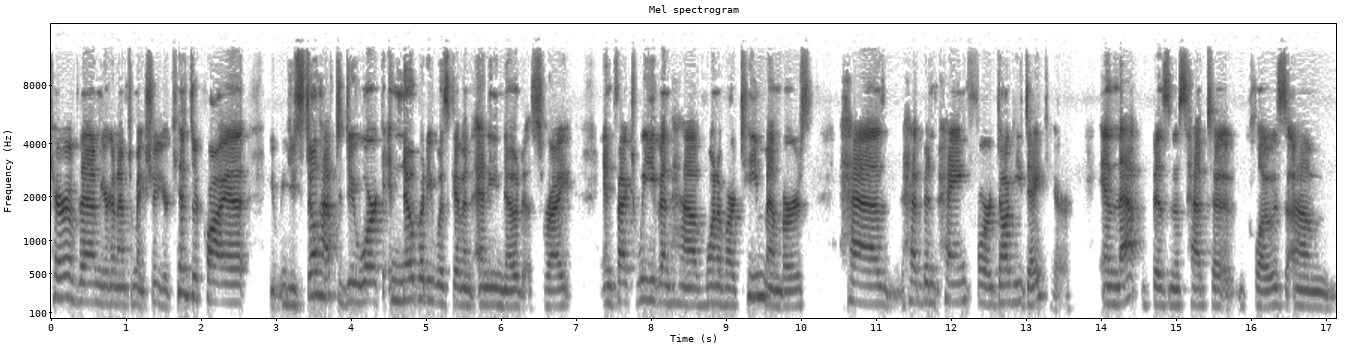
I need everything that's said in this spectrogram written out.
care of them. You're going to have to make sure your kids are quiet. You, you still have to do work, and nobody was given any notice, right? In fact, we even have one of our team members has had been paying for doggy daycare and that business had to close um,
